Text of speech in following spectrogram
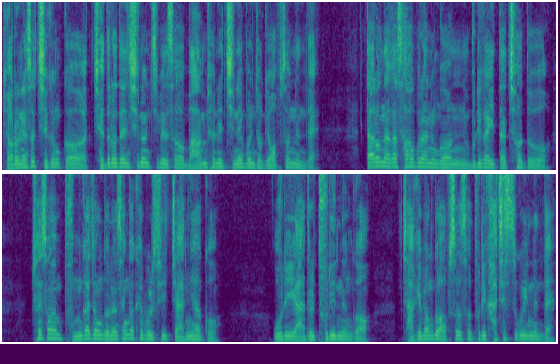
결혼해서 지금껏 제대로 된 신혼집에서 마음 편히 지내본 적이 없었는데 따로 나가 사업을 하는 건 무리가 있다 쳐도 최소한 분가 정도는 생각해 볼 수 있지 않냐고. 우리 아들 둘 있는 거 자기 방도 없어서 둘이 같이 쓰고 있는데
